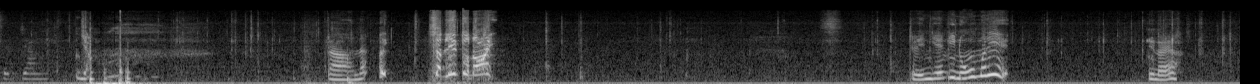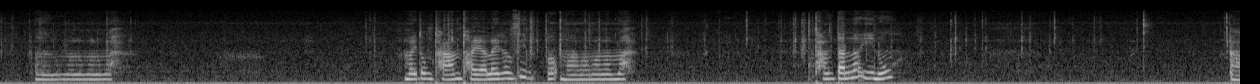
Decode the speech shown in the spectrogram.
เสร็จยัง ยับอ่านะ เอ้ย สัตว์เลี้ยงตัวน้อย ใจเย็นๆอีหนูมานี่อยู่ไหนอะลงมาลงมาลงมาไม่ต้องถามไทยอะไรทั้งสิ้นเออมามามามามาทางตันแล้วอีหนูอ่า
